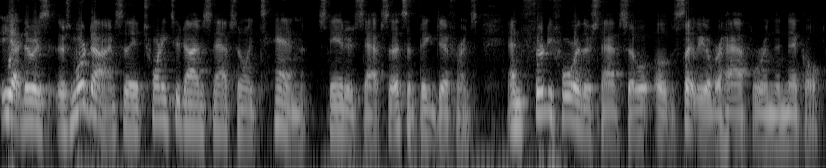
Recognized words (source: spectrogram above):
Yeah, there was there's more dimes. So they had 22 dime snaps and only 10 standard snaps. So that's a big difference. And 34 of their snaps, so slightly over half, were in the nickel.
